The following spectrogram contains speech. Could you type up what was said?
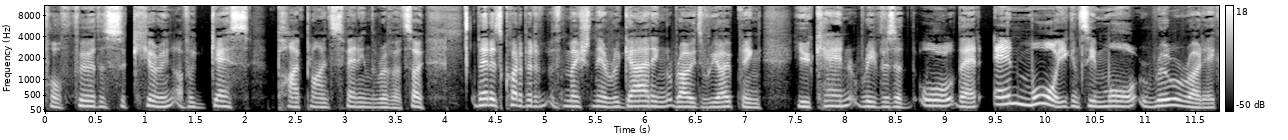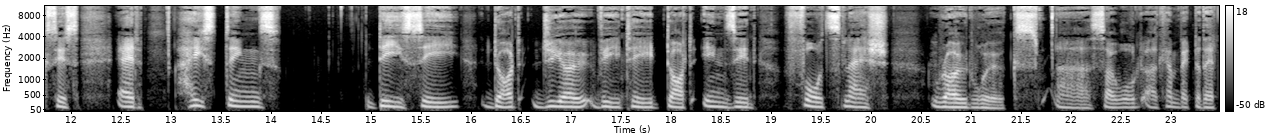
for further securing of a gas pipeline spanning the river. So that is quite a bit of information there regarding roads reopening. You can revisit all that and more. You can see more rural road access at Hastings dc.govt.nz forward slash roadworks. Uh, so we'll uh, come back to that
